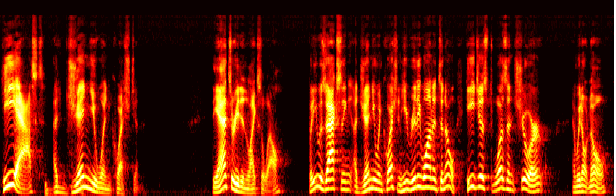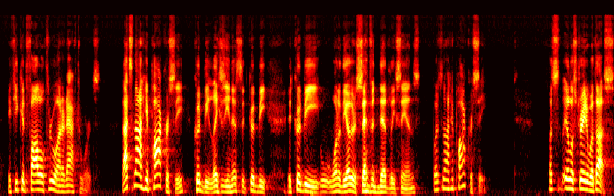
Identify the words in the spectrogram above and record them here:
He asked a genuine question. The answer he didn't like so well, but he was asking a genuine question. He really wanted to know. He just wasn't sure, and we don't know, if he could follow through on it afterwards. That's not hypocrisy. Could be laziness. It could be, it could be one of the other seven deadly sins, but it's not hypocrisy. Let's illustrate it with us.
